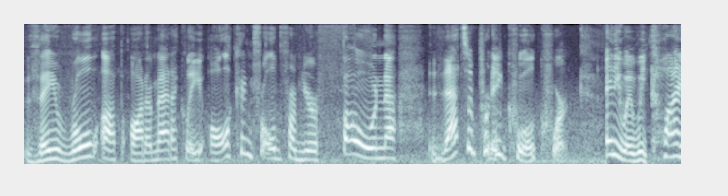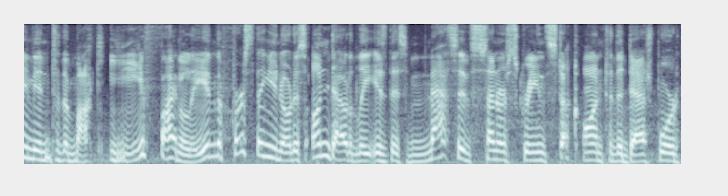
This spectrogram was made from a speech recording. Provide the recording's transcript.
they roll up automatically, all controlled from your phone. That's a pretty cool quirk. Anyway, we climb into the Mach-E finally, and the first thing you notice undoubtedly is this massive center screen stuck onto the dashboard,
